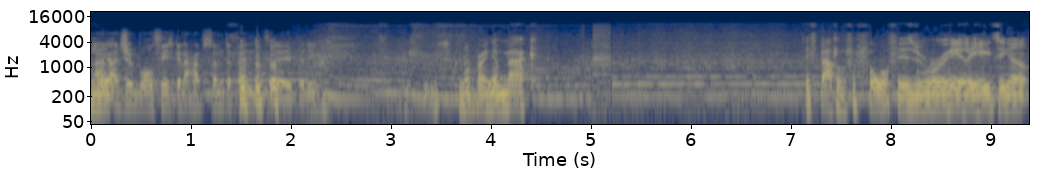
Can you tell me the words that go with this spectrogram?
I imagine Wolfie's going to have some defending to do, but he's Gonna bring him back. This battle for fourth is really heating up.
